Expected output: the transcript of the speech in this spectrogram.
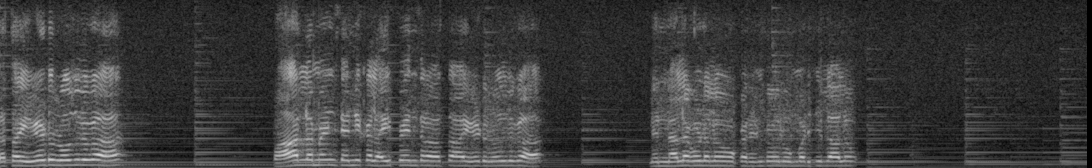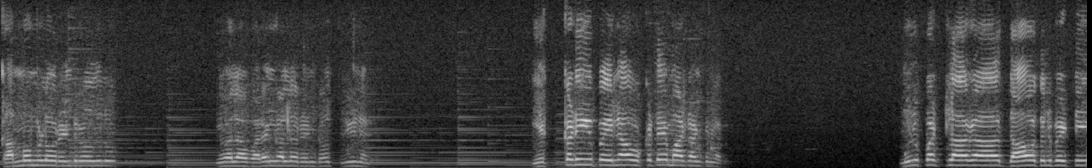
గత ఏడు రోజులుగా పార్లమెంట్ ఎన్నికలు అయిపోయిన తర్వాత ఏడు రోజులుగా నేను నల్లగొండలో ఒక రెండు రోజులు ఉమ్మడి జిల్లాలో ఖమ్మంలో రెండు రోజులు ఇవాళ వరంగల్లో రెండు రోజులు తిరిగినాను. ఎక్కడికి పోయినా ఒకటే మాట అంటున్నారు. మునుపట్లాగా దావతులు పెట్టి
